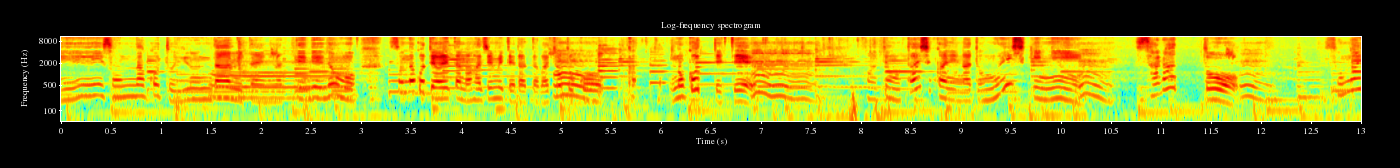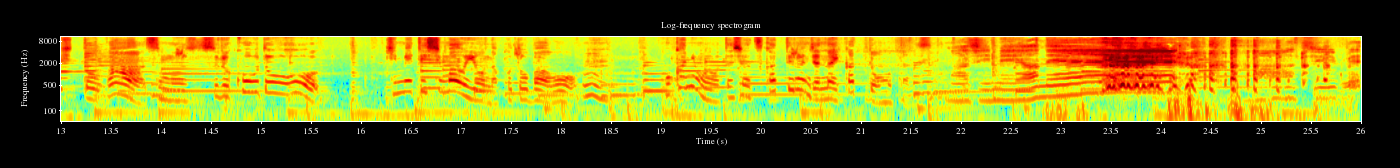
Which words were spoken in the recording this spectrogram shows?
えー、そんなこと言うんだみたいになってででもそんなこと言われたの初めてだったからちょっとこう、か残ってて、うんうん。あでも確かになと無意識にうん。さらっとうん。その人がそのする行動を決めてしまうような言葉をうん。他にも私は使ってるんじゃないかって思ったんですよ。真面目やね。真面目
